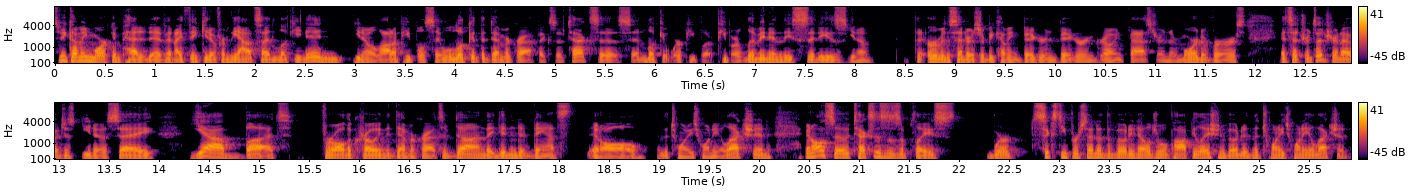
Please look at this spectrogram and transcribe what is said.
it's becoming more competitive. And I think, you know, from the outside looking in, you know, a lot of people say, well, look at the demographics of Texas and look at where people are, people are living in these cities. You know, the urban centers are becoming bigger and bigger and growing faster and they're more diverse, et cetera, et cetera. And I would just, you know, say, yeah, but for all the crowing that Democrats have done, they didn't advance at all in the 2020 election. And also, Texas is a place where 60% of the voting eligible population voted in the 2020 election.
